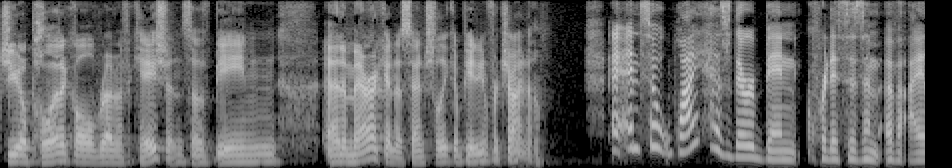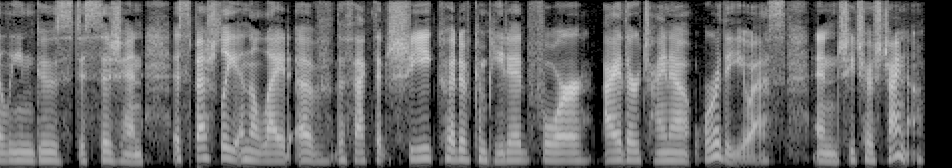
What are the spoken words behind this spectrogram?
geopolitical ramifications of being an American essentially competing for China. And so, why has there been criticism of Eileen Gu's decision, especially in the light of the fact that she could have competed for either China or the US, and she chose China?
